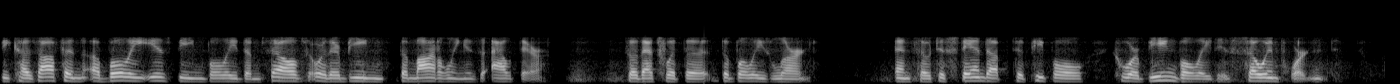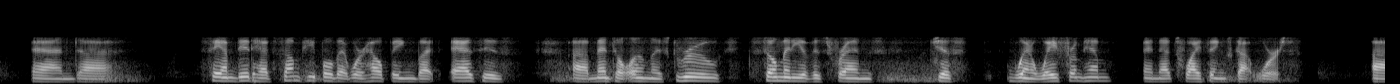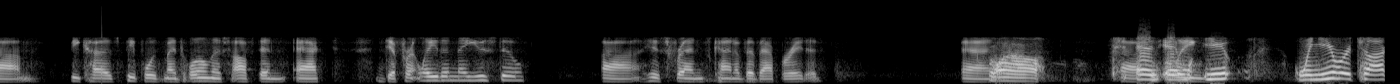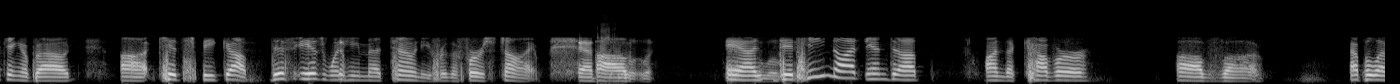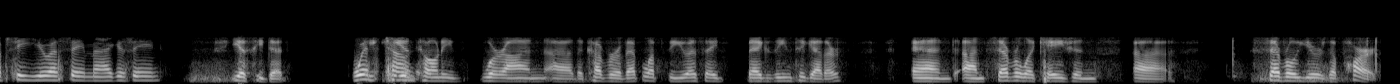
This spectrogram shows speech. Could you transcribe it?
Because often a bully is being bullied themselves or they're being, the modeling is out there. So that's what the, the bullies learn And so to stand up to people who are being bullied is so important. And uh, Sam did have some people that were helping, but as his uh, mental illness grew, so many of his friends just went away from him, and that's why things got worse. Um, because people with mental illness often act differently than they used to. Uh, his friends kind of evaporated. And, wow. Uh, and and you, when you were talking about uh, kids speak up, this is when he met Tony for the first time. Absolutely. Um, and Absolutely. did he not end up on the cover of uh, Epilepsy USA magazine? Yes, he did. With he, Tony. he and Tony were on uh, the cover of Epilepsy USA magazine together, and on several occasions, uh, several years apart.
